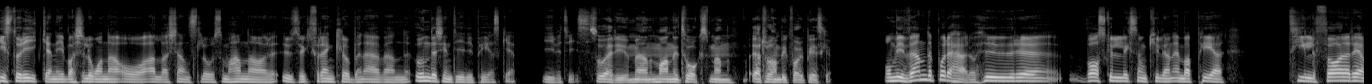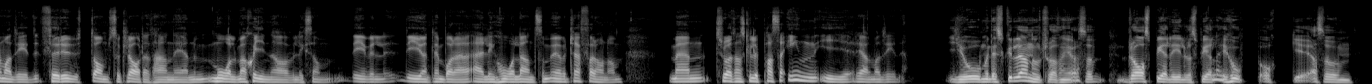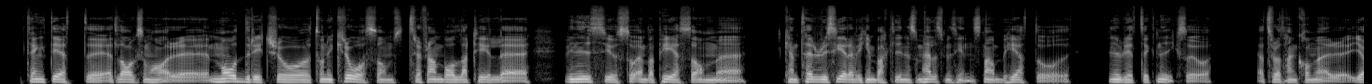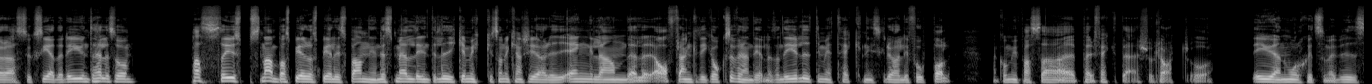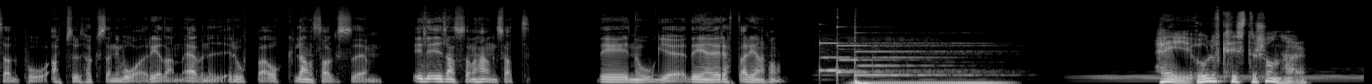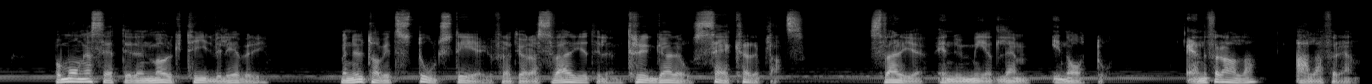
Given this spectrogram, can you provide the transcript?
historiken i Barcelona och alla känslor som han har uttryckt för den klubben även under sin tid i PSG, givetvis. Så är det ju, men money talks, men jag tror han blir kvar i PSG. Om vi vänder på det här då, hur, eh, vad skulle liksom Kylian Mbappé tillföra Real Madrid, förutom såklart att han är en målmaskin av... Liksom, det, är väl, det är ju egentligen bara Erling Haaland som överträffar honom. Men tror du att han skulle passa in i Real Madrid? Jo, men det skulle jag nog tro att han gör. Så bra spelare gillar att spela ihop. Och, eh, alltså, Tänk dig ett, eh, ett lag som har eh, Modric och Toni Kroos som trär fram bollar till eh, Vinicius och Mbappé som kan terrorisera vilken backlinje som helst med sin snabbhet och finurlighet teknik. Så jag tror att han kommer göra succé där. Det är ju inte heller så passar ju snabba spelare att spela i Spanien. Det smäller inte lika mycket som det kanske gör i England eller ja, Frankrike också för den delen. det är ju lite mer teknisk, rörlig fotboll. Han kommer ju passa perfekt där såklart. Och det är ju en målskytt som är bevisad på absolut högsta nivå redan, även i Europa och landslags, eh, i, i landslagssammanhang. Så att det är nog eh, det är rätt arena för honom. Hej, Ulf Kristersson här. På många sätt är det en mörk tid vi lever i. Men nu tar vi ett stort steg för att göra Sverige till en tryggare och säkrare plats. Sverige är nu medlem i Nato. En för alla, alla för en.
